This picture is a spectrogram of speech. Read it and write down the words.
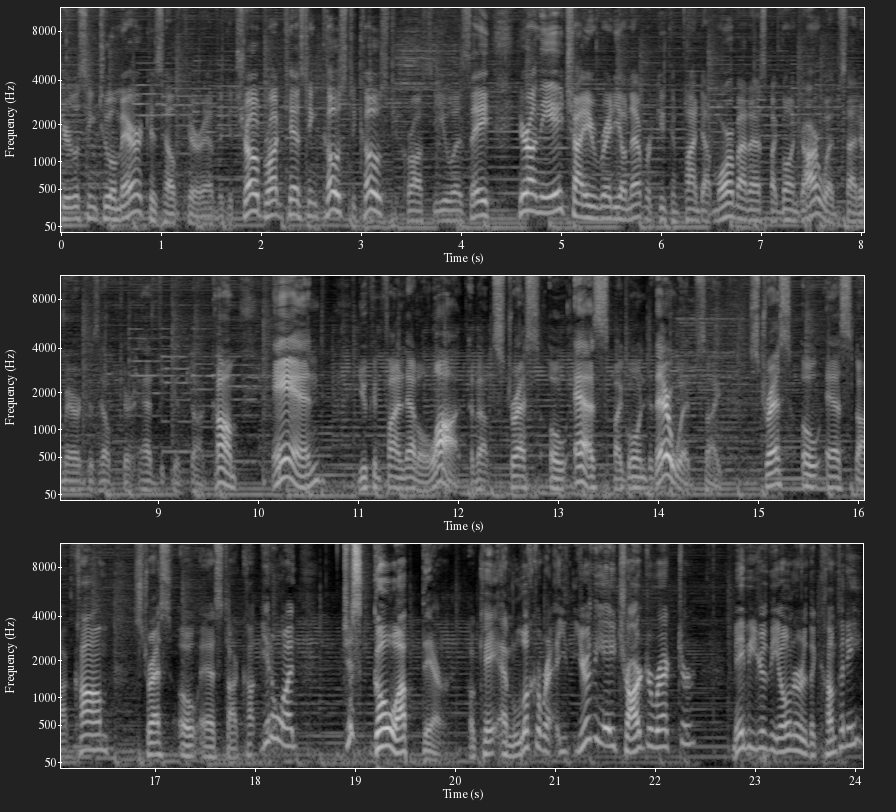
You're listening to America's Healthcare Advocate Show, broadcasting coast to coast across the USA. Here on the HIE Radio Network, you can find out more about us by going to our website, americashealthcareadvocate.com. And you can find out a lot about Stress OS by going to their website, stressos.com, stressos.com. You know what? Just go up there, okay, and look around. You're the HR director. Maybe you're the owner of the company.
